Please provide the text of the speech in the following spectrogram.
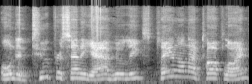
owned in 2% of Yahoo leagues, playing on that top line.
